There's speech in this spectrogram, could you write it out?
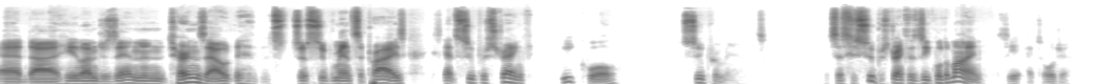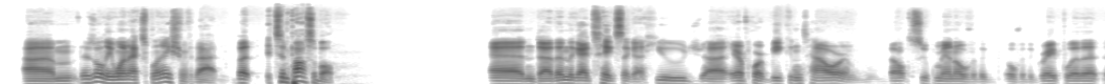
And uh, he lunges in, and it turns out, it's just Superman's surprise, he's got super strength equal Superman's. It says his super strength is equal to mine. See, I told you. Um, there's only one explanation for that, but it's impossible. And uh, then the guy takes like a huge uh, airport beacon tower and belts Superman over the over the grape with it,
